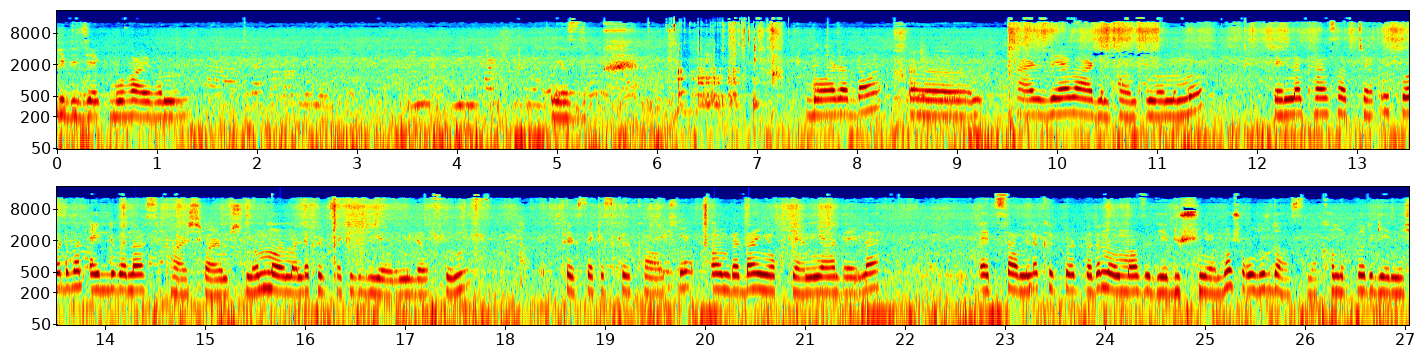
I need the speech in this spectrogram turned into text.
gidecek bu hayvanın. Yazık. Bu arada eee terziye verdim pantolonumu. Benimle pen satacakmış. Bu arada ben 50 beden sipariş vermişim. Ama normalde 48 giyiyorum biliyorsunuz. 48-46. 10 beden yoktu yani iadeyle. Etsem bile 44 beden olmazdı diye düşünüyorum. Hoş olurdu aslında. Kalıpları geniş.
